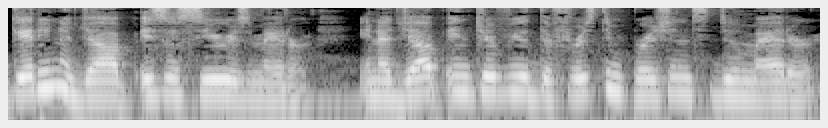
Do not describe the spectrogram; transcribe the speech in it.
Getting a job is a serious matter. In a job interview, the first impressions do matter.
